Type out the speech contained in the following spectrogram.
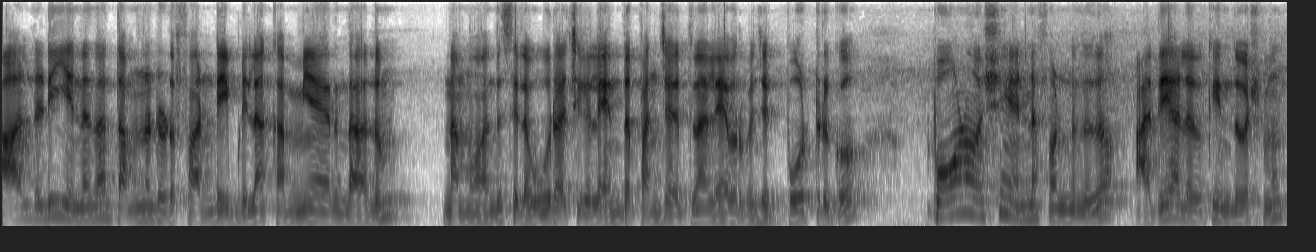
ஆல்ரெடி என்ன தான் தமிழ்நாட்டோட ஃபண்டு இப்படிலாம் கம்மியாக இருந்தாலும் நம்ம வந்து சில ஊராட்சிகள் எந்த பஞ்சாயத்துலாம் லேபர் பட்ஜெட் போட்டிருக்கோ போன வருஷம் என்ன ஃபண்ட் இருந்ததோ அதே அளவுக்கு இந்த வருஷமும்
